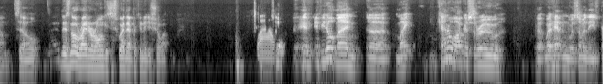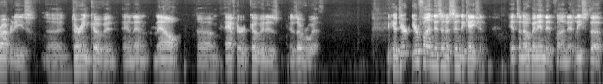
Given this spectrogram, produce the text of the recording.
Um, so there's no right or wrong. It's just where the opportunities show up. Wow. So if, if you don't mind, uh, Mike, kind of walk us through uh, what happened with some of these properties uh, during COVID and then now um, after COVID is, is over with. Because your, your fund isn't a syndication. It's an open-ended fund, at least the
